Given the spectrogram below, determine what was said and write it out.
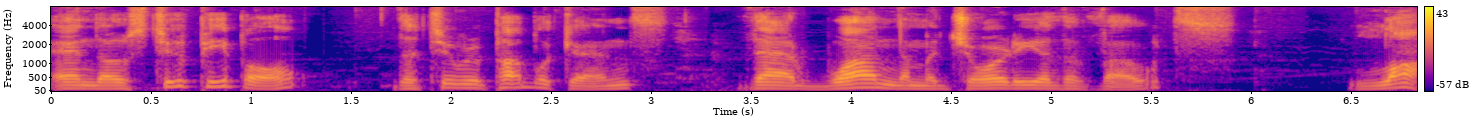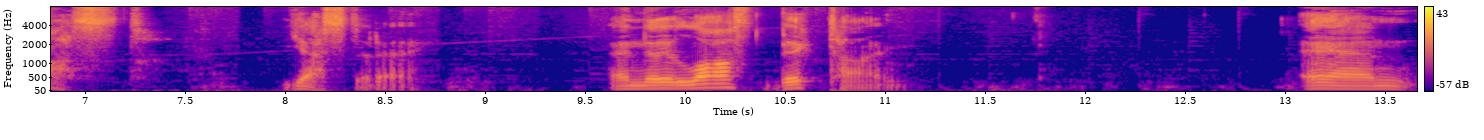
And those two people, the two Republicans that won the majority of the votes, lost yesterday. And they lost big time. And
